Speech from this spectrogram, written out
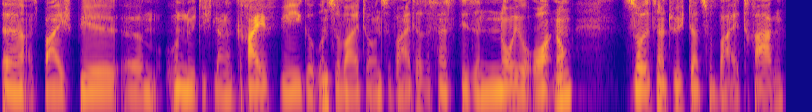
äh, als Beispiel ähm, unnötig lange Greifwege und so weiter und so weiter. Das heißt, diese neue Ordnung sollte natürlich dazu beitragen,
